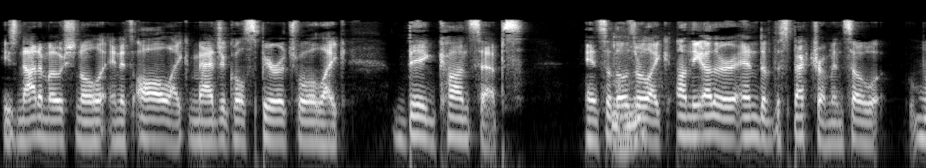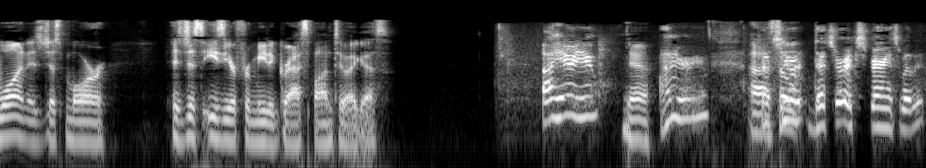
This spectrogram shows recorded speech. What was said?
he's not emotional, and it's all like magical, spiritual, like big concepts. And so those are like on the other end of the spectrum. And so one is just more, is just easier for me to grasp onto, I guess. I hear you. Yeah. I hear you. Uh, That's so your that's your experience with it.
